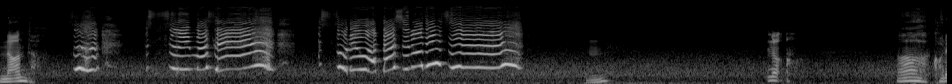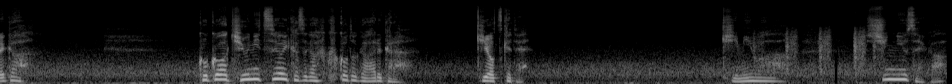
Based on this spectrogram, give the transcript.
なんだ？すいません。それ私のです。ん？あああこれか。ここは急に強い風が吹くことがあるから気をつけて。君は新入生か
